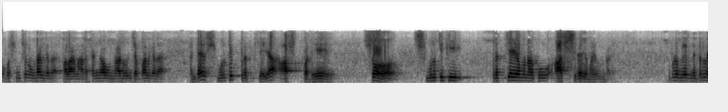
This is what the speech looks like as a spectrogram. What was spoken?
ఒక సూచన ఉండాలి కదా. ఫలానా రకంగా ఉన్నాడు అని చెప్పాలి కదా. అంటే స్మృతి ప్రత్యయ ఆస్పదే. సో స్మృతికి ప్రత్యయమునకు ఆశ్రయమై ఉన్నాడు. ఇప్పుడు మీరు నిద్రలో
